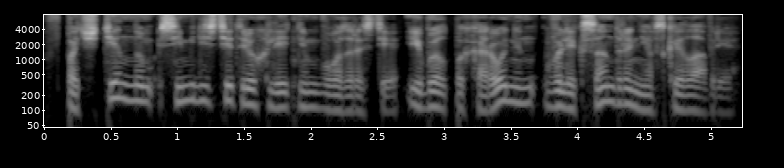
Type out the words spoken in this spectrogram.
в почтенном 73-летнем возрасте и был похоронен в Александро-Невской лавре.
